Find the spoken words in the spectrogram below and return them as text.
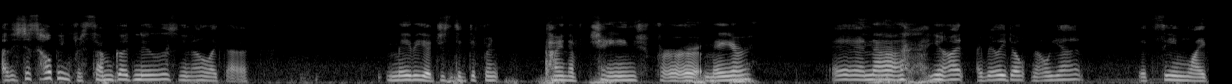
I was just hoping for some good news, you know, like a maybe a, just a different kind of change for mayor. And, uh, you know, what? I really don't know yet. It seemed like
